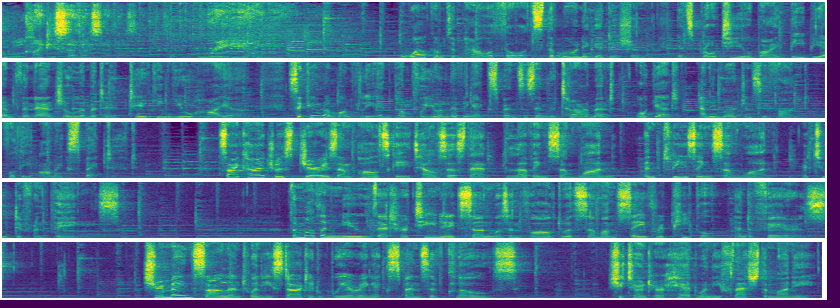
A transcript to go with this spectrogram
Cool 97 Radio. Welcome to Power Thoughts, the morning edition. It's brought to you by BPM Financial Limited, taking you higher. Secure a monthly income for your living expenses in retirement or get an emergency fund for the unexpected. Psychiatrist Jerry Jampolsky tells us that loving someone and pleasing someone are two different things. The mother knew that her teenage son was involved with some unsavory people and affairs. She remained silent when he started wearing expensive clothes. She turned her head when he flashed the money.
